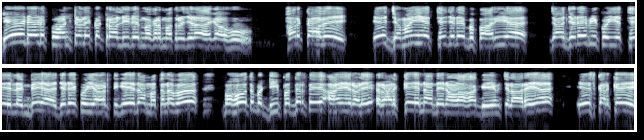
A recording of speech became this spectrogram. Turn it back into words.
ਡੇਢ ਡੇਢ ਕੁਆਂਟਲ ਇੱਕ ਟਰਾਲੀ ਦੇ ਮਗਰ ਮਤਲਬ ਜਿਹੜਾ ਹੈਗਾ ਉਹ, ਫ਼ਰਕ ਆਵੇ, ਇਹ ਜਮਾ ਹੀ ਇੱਥੇ ਜਿਹੜੇ ਵਪਾਰੀ ਹੈ, ਜਾਂ ਜਿਹੜੇ ਵੀ ਕੋਈ ਇੱਥੇ ਲੈਂਦੇ ਆ, ਜਿਹੜੇ ਕੋਈ ਆੜਤੀਏ, ਇਹਦਾ ਮਤਲਬ ਬਹੁਤ ਵੱਡੀ ਪੱਧਰ ਤੇ ਆਏ ਰਲੇ, ਰਲ ਕੇ ਇਹਨਾਂ ਦੇ ਨਾਲ ਆਹ ਗੇਮ ਚਲਾ ਰਹੇ ਆ। ਇਸ ਕਰਕੇ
